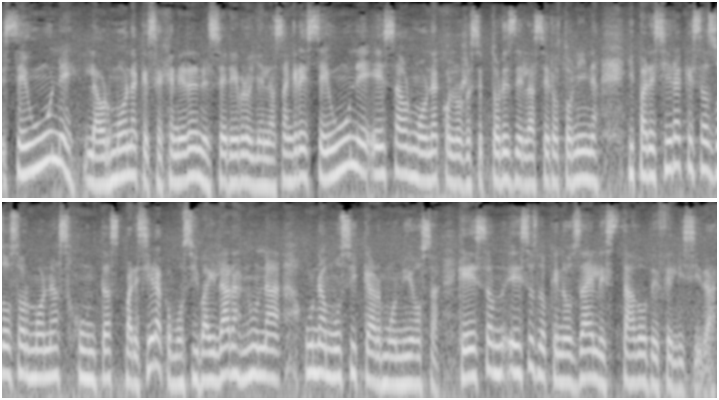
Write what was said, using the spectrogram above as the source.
se une la hormona que se genera en el cerebro y en la sangre, se une esa hormona con los receptores de la serotonina y pareciera que esas dos hormonas juntas, pareciera como si bailaran una, una música armoniosa, que eso, eso es lo que nos da el estado de felicidad.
